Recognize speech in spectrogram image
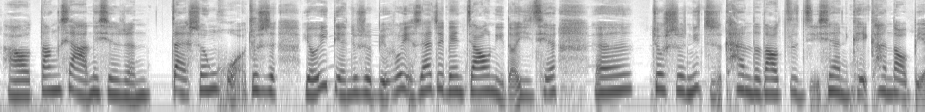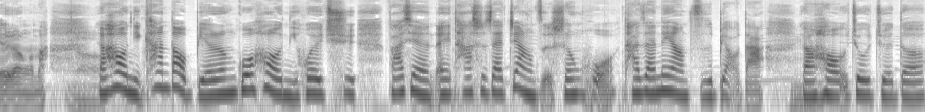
还有当下那些人在生活，就是有一点就是，比如说也是在这边教你的，以前嗯，就是你只看得到自己，现在你可以看到别人了嘛。啊，然后你看到别人过后，你会去发现，哎，他是在这样子生活，他在那样子表达，然后就觉得，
